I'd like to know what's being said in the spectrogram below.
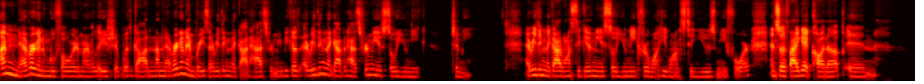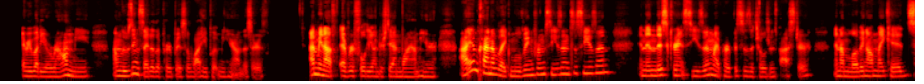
i'm never going to move forward in my relationship with god and i'm never going to embrace everything that god has for me because everything that god has for me is so unique to me Everything that God wants to give me is so unique for what He wants to use me for. And so if I get caught up in everybody around me, I'm losing sight of the purpose of why He put me here on this earth. I may not ever fully understand why I'm here. I am kind of like moving from season to season. And in this current season, my purpose is a children's pastor. And I'm loving on my kids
